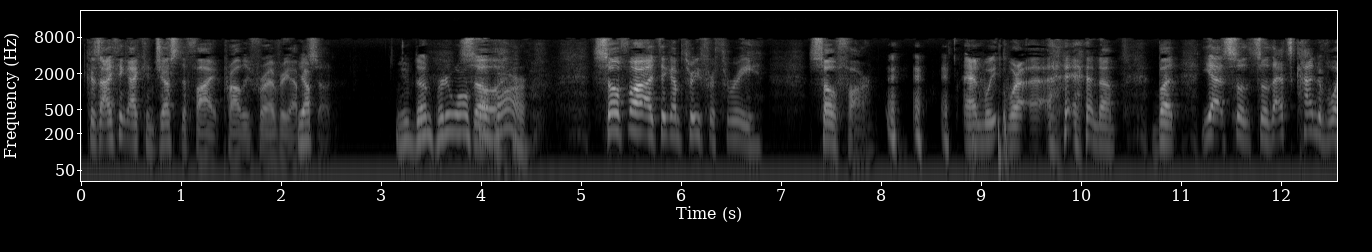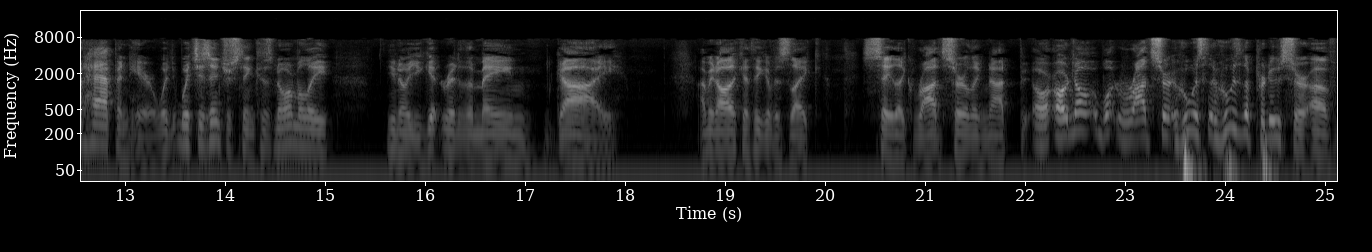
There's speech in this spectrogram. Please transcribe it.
because I think I can justify it probably for every episode. Yep. You've done pretty well so, so far. So far, I think I'm three for three so far. and we were, uh, and uh, but yeah, so so that's kind of what happened here, which, which is interesting because normally, you know, you get rid of the main guy. I mean, all I can think of is like, say, like Rod Serling, not or or no, what Rod Serling? Who was the who was the producer of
